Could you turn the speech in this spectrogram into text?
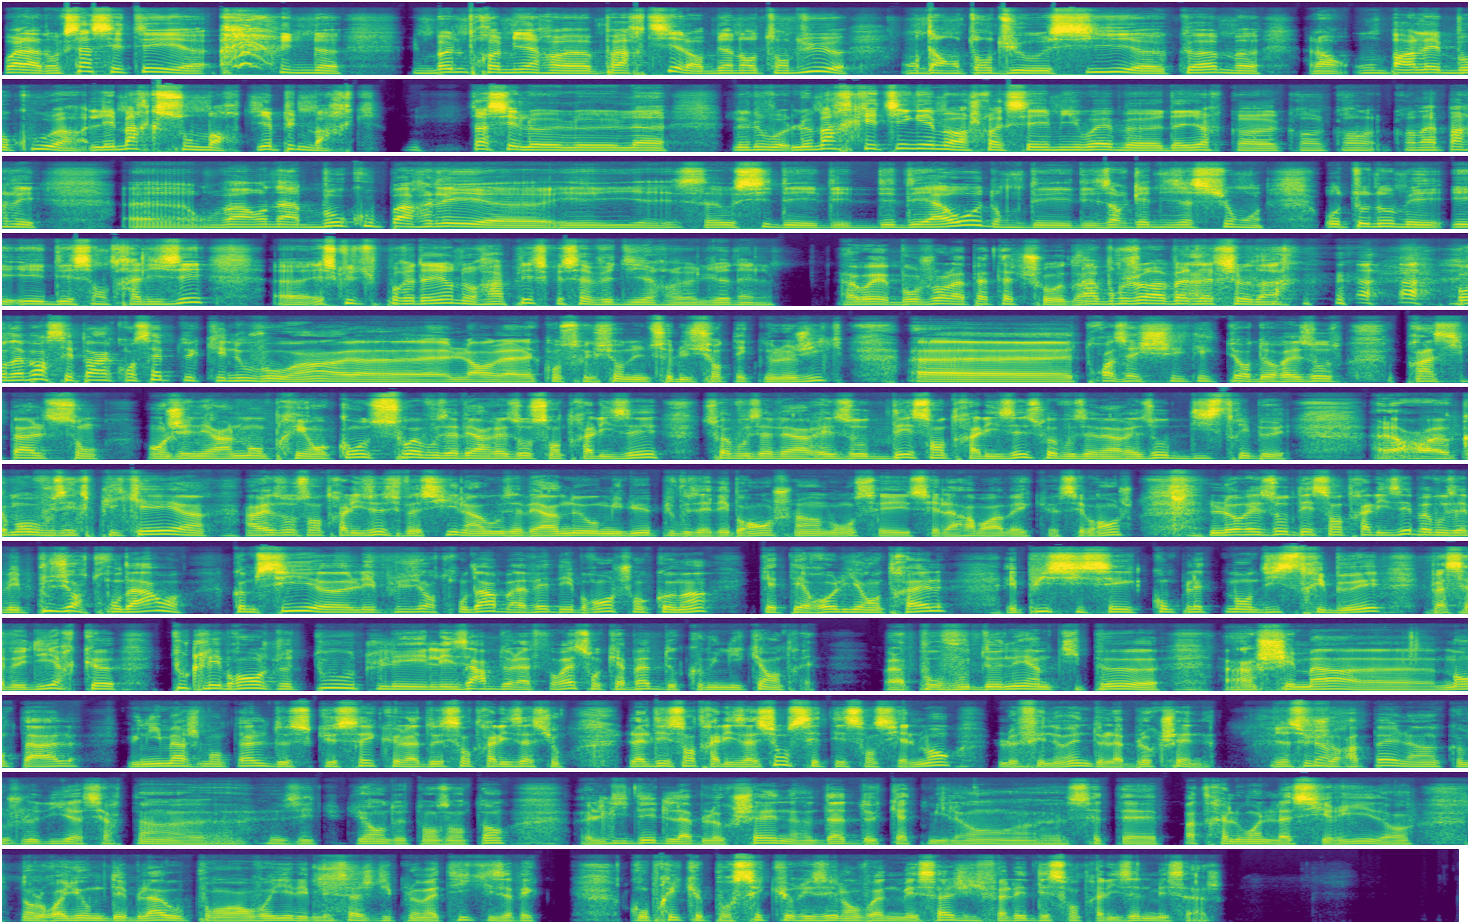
Voilà, donc ça c'était euh, une, bonne première euh, partie. Alors bien entendu, on a entendu aussi comme... Alors on parlait beaucoup, les marques sont mortes, il n'y a plus de marques. Ça c'est le, nouveau. Le marketing est mort, je crois que c'est Amy Webb d'ailleurs qu'on a parlé. on, va, on a beaucoup parlé, et c'est aussi des, des, DAO, donc des, organisations autonomes et décentralisées. Est-ce que tu pourrais d'ailleurs nous rappeler ce que ça veut dire, Lionel? Ah ouais, bonjour la patate chaude. Hein. Ah bonjour la patate chaude. Hein. bon d'abord, c'est pas un concept qui est nouveau. Hein, euh, lors de la construction d'une solution technologique, euh, trois architectures de réseau principales sont en généralement pris en compte. Soit vous avez un réseau centralisé, soit vous avez un réseau décentralisé, soit vous avez un réseau distribué. Alors euh, comment vous expliquer un, réseau centralisé C'est facile. Vous avez un nœud au milieu, puis vous avez des branches. Bon, c'est l'arbre avec ses branches. Le réseau décentralisé, bah, vous avez plusieurs troncs d'arbres, comme si les plusieurs troncs d'arbres avaient des branches en commun qui étaient reliées entre elles et puis, si c'est complètement distribué, bah, ça veut dire que toutes les branches de tous les, arbres de la forêt sont capables de communiquer entre elles. Voilà, pour vous donner un petit peu euh, un schéma euh, mental, une image mentale de ce que c'est que la décentralisation. La décentralisation, c'est essentiellement le phénomène de la blockchain. Bien sûr. Je rappelle, hein, comme je le dis à certains euh, étudiants de temps en temps, l'idée de la blockchain date de 4000 ans. C'était pas très loin de la Syrie, dans, dans le royaume des Blas, où pour envoyer les messages diplomatiques, ils avaient compris que pour sécuriser l'envoi de messages, il fallait décentraliser le message.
